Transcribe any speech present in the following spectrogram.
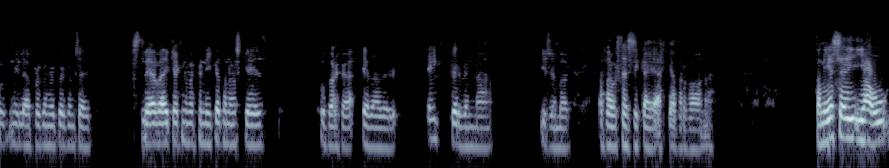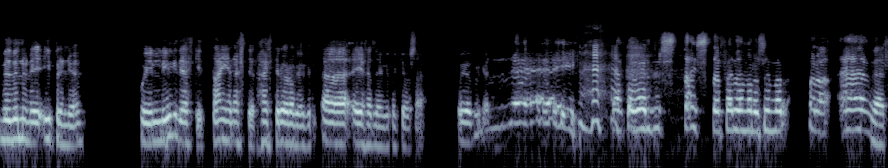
úr nýlega programmi Björgun segið, slefaði gegnum eitthvað nýgætana skeið og bara eitthvað, ef það verður einhver vinna í sömur, að þá er þessi gæði ekki að fara að fá hana. Þannig ég segi já við vinnunni í Brynju og ég líkði ekki daginn eftir hættir Örafjökull, uh, Eyjafjallajökull að gjósa. Og ég bara, nei, þetta verður stærsta ferðamann sem er bara ever.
